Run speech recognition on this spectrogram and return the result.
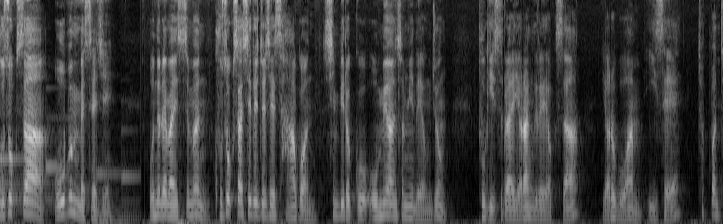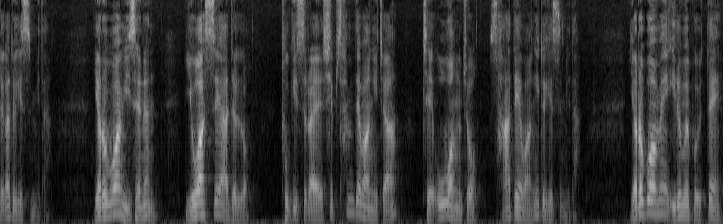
구속사 5분 메시지 오늘의 말씀은 구속사 시리즈 제4권 신비롭고 오묘한 섭리 내용 중 북이스라엘 열왕들의 역사 여로보암 2세 첫 번째가 되겠습니다. 여로보암 2세는 요아스의 아들로 북이스라엘 13대 왕이자 제5왕조 4대 왕이 되겠습니다. 여로보암의 이름을 볼 때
